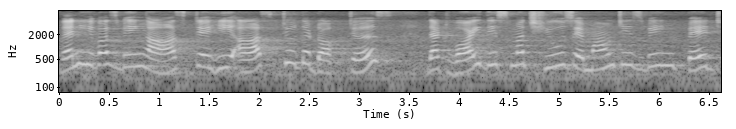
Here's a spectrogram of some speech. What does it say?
when he was being asked, he asked to the doctors that why this much huge amount is being paid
